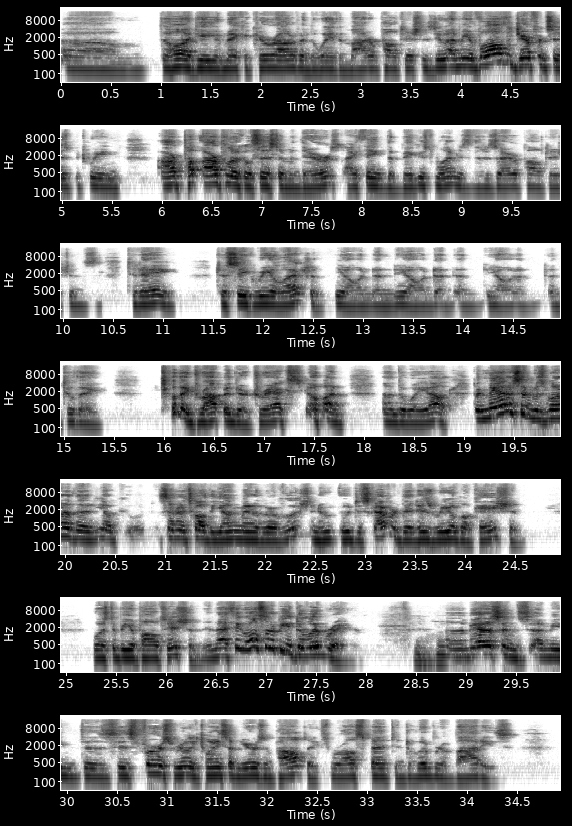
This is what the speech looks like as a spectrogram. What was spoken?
Um, the whole idea you'd make a cure out of it, the way the modern politicians do. I mean, of all the differences between our our political system and theirs, I think the biggest one is the desire of politicians today to seek reelection, you know, and, and you know, and, and, and you know, and, until they until they drop in their tracks, you know, on on the way out. But Madison was one of the, you know, sometimes called the young men of the revolution who, who discovered that his real vocation was to be a politician, and I think also to be a deliberator. Mm-hmm. Uh, Madison's, I mean, his, his first really 27 years in politics were all spent in deliberative bodies,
